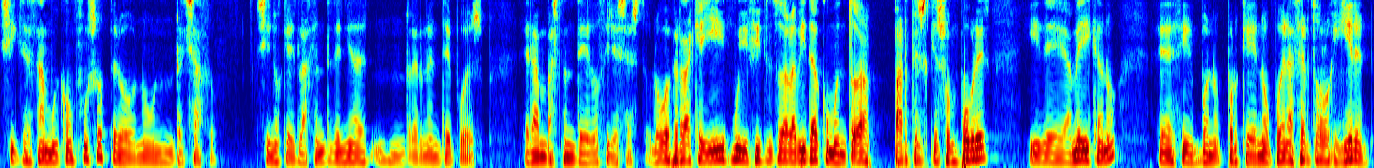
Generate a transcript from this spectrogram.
Sí que estaban muy confusos, pero no un rechazo, sino que la gente tenía realmente, pues, eran bastante dóciles a esto. Luego es verdad que allí es muy difícil toda la vida, como en todas partes que son pobres y de América, ¿no? Es decir, bueno, porque no pueden hacer todo lo que quieren.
